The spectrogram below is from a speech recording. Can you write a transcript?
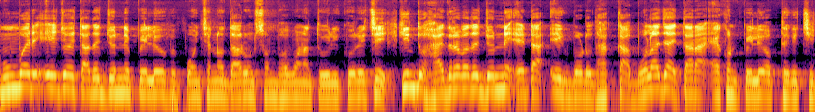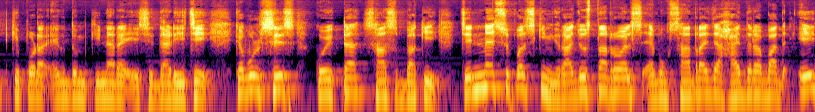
মুম্বাইয়ের এই জয় তাদের জন্য প্লে অফে পৌঁছানো দারুণ সম্ভাবনা তৈরি করেছে। কিন্তু হায়দ্রাবাদের জন্য এটা এক বড় ধাক্কা। বলা যায় তারা এখন প্লে অফ থেকে ছিটকে পড়ার একদম কিনারায় এসে দাঁড়িয়েছে। কেবল শেষ কয়েকটা শ্বাস বাকি। Chennai Super King Rajasthan Royals এবং সানরাইজার হায়দ্রাবাদ এই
